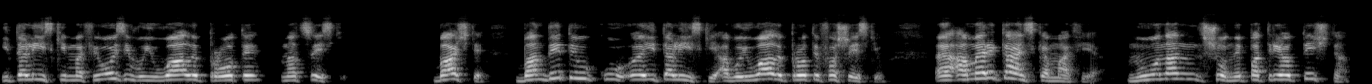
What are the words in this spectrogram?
італійські мафіозі воювали проти нацистів. Бачите, бандити е, італійські, а воювали проти фашистів. Е, Американська мафія. Ну вона що, не патріотична?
